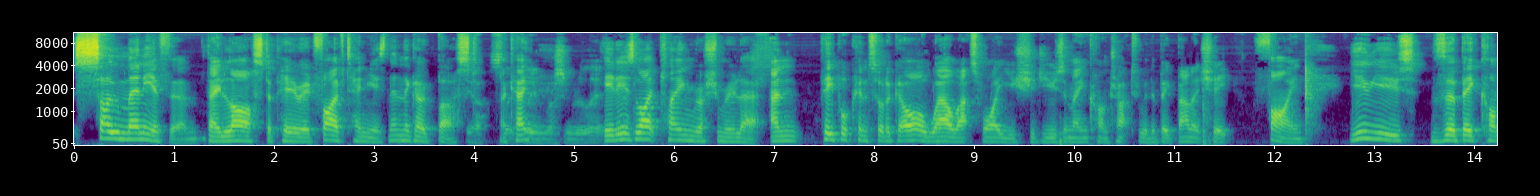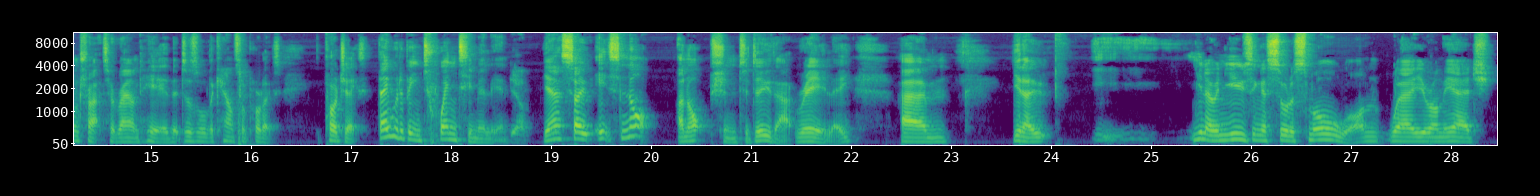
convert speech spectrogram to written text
so many of them they last a period five ten years, then they go bust. Yeah. It's like okay, playing Russian roulette. it is like playing Russian roulette, and people can sort of go, "Oh, well, that's why you should use a main contractor with a big balance sheet." Fine, you use the big contractor around here that does all the council products projects. They would have been twenty million. Yeah. Yeah, so it's not an option to do that really. Um, you know, you know, and using a sort of small one where you're on the edge,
